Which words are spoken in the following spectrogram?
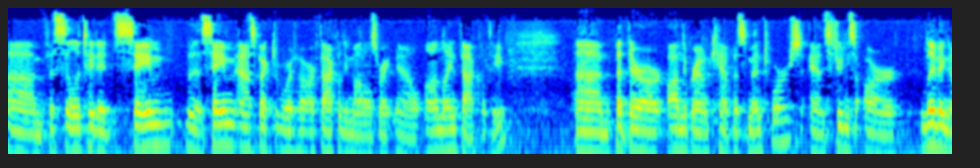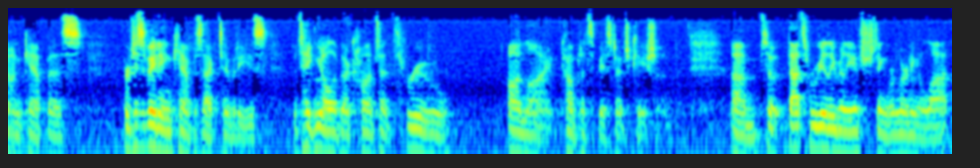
um, facilitated same the same aspect of our faculty models right now, online faculty. Um, but there are on-the-ground campus mentors, and students are living on campus, participating in campus activities, but taking all of their content through online competency-based education. Um, so that's really, really interesting. We're learning a lot.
